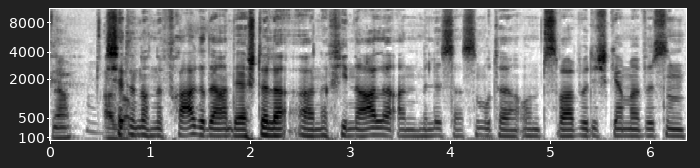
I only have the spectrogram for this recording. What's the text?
Ja, also. Ich hätte noch eine Frage da an der Stelle, eine Finale an Melissas Mutter. Und zwar würde ich gerne mal wissen,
